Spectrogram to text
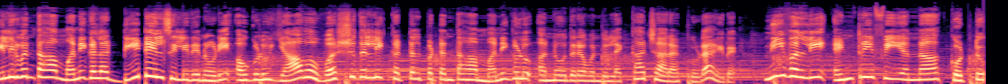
ಇಲ್ಲಿರುವಂತಹ ಮನೆಗಳ ಡೀಟೇಲ್ಸ್ ಇಲ್ಲಿದೆ ನೋಡಿ. ಅವುಗಳು ಯಾವ ವರ್ಷದಲ್ಲಿ ಕಟ್ಟಲ್ಪಟ್ಟಂತಹ ಮನೆಗಳು ಅನ್ನೋದರ ಒಂದು ಲೆಕ್ಕಾಚಾರ ಕೂಡ ಇದೆ. ನೀವಲ್ಲಿ ಎಂಟ್ರಿ ಫೀಯನ್ನ ಕೊಟ್ಟು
